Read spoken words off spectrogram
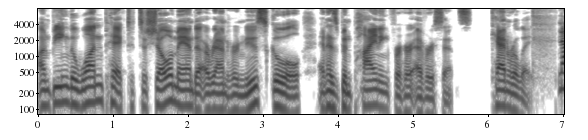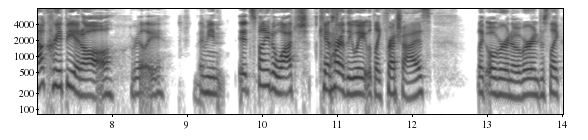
on being the one picked to show Amanda around her new school and has been pining for her ever since. Can relate. Not creepy at all, really. I mean, it's funny to watch. Can't hardly wait with like fresh eyes, like over and over, and just like,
